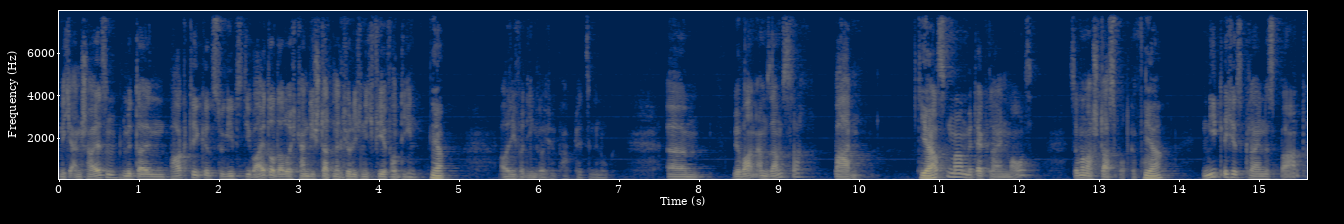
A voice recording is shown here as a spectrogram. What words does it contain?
nicht anscheißen, mit deinen Parktickets, du gibst die weiter, dadurch kann die Stadt natürlich nicht viel verdienen. Ja. Aber die verdienen, glaube ich, mit Parkplätzen genug. Ähm, wir waren am Samstag baden. Zum Ja. ersten Mal mit der kleinen Maus sind wir nach Stassfurt gefahren. Ja. Niedliches kleines Bad.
